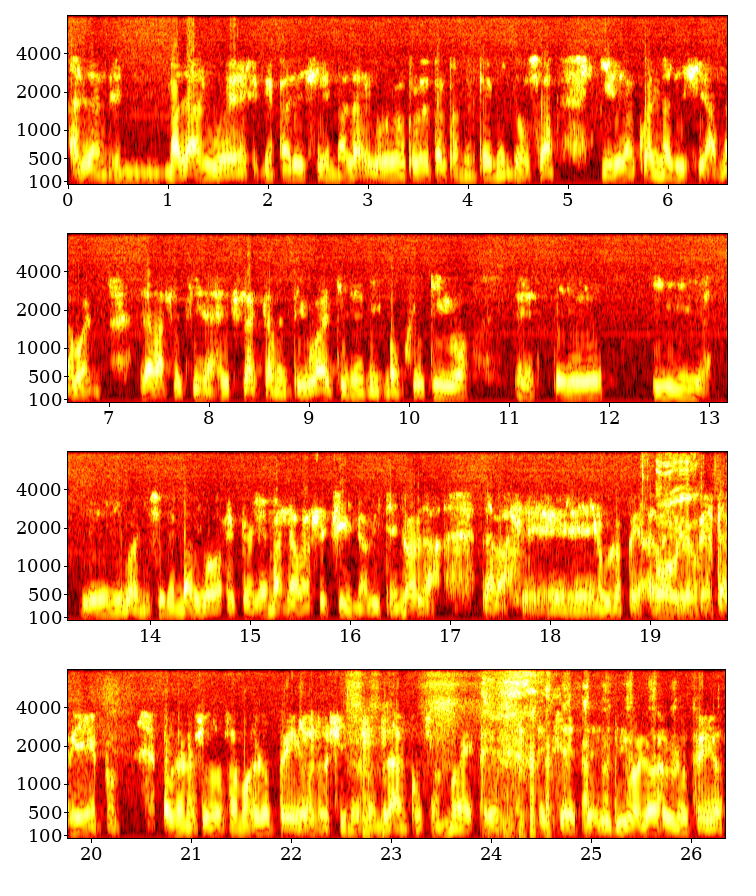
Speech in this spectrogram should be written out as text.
allá en Malargüe, me parece en Malargüe, otro departamento de Mendoza, y de la cual nadie se habla. Bueno, la base china es exactamente igual, tiene el mismo objetivo, este, y y bueno, sin embargo, el problema es la base china, ¿viste? No la, la base europea. La base europea está bien, porque, nosotros somos europeos, los chinos son blancos, son nuestros, etcétera. Digo, los europeos,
